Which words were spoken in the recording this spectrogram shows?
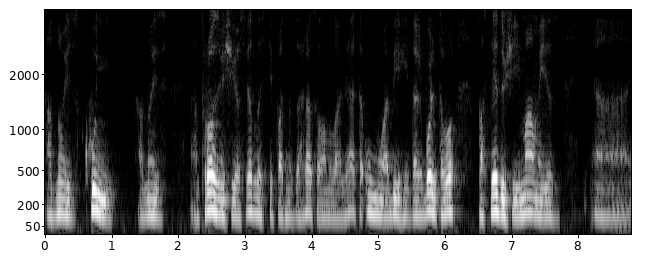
одно из кунь, одно из э, прозвищ ее светлости Фатима Захра, саламу алейха, это Умму Абихи. Даже более того, последующие имамы из э,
